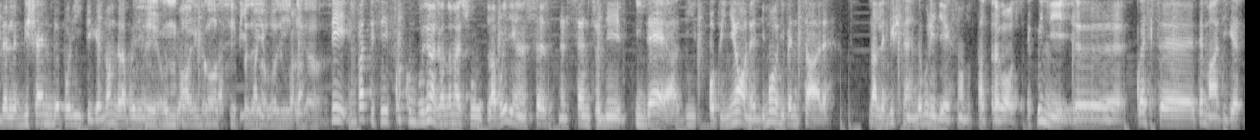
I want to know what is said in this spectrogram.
delle vicende politiche, non della politica. Sì, un po' il gossip della politica. Sì, infatti si fa confusione secondo me sulla politica nel, sen- nel senso di idea, di opinione, di modo di pensare dalle mm. vicende politiche che sono tutt'altra cosa. E quindi eh, queste tematiche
